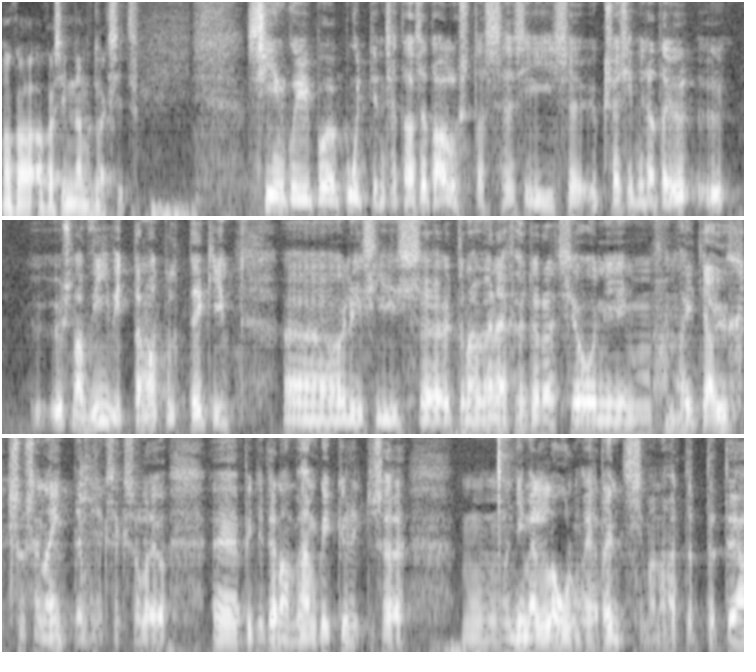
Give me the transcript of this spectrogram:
aga, aga sinna nad läksid siin, kui Putin seda sõda alustas, siis üks asi, mida ta üsna viivitamatult tegi, äh, oli siis ütleme, Vene Föderatsiooni, ma ei tea, ühtsuse näitamiseks, eks ole ju, äh, pidid enam-vähem kõik ürituse Mm, nimel laulma ja tantsima, noh, et, et, et ja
